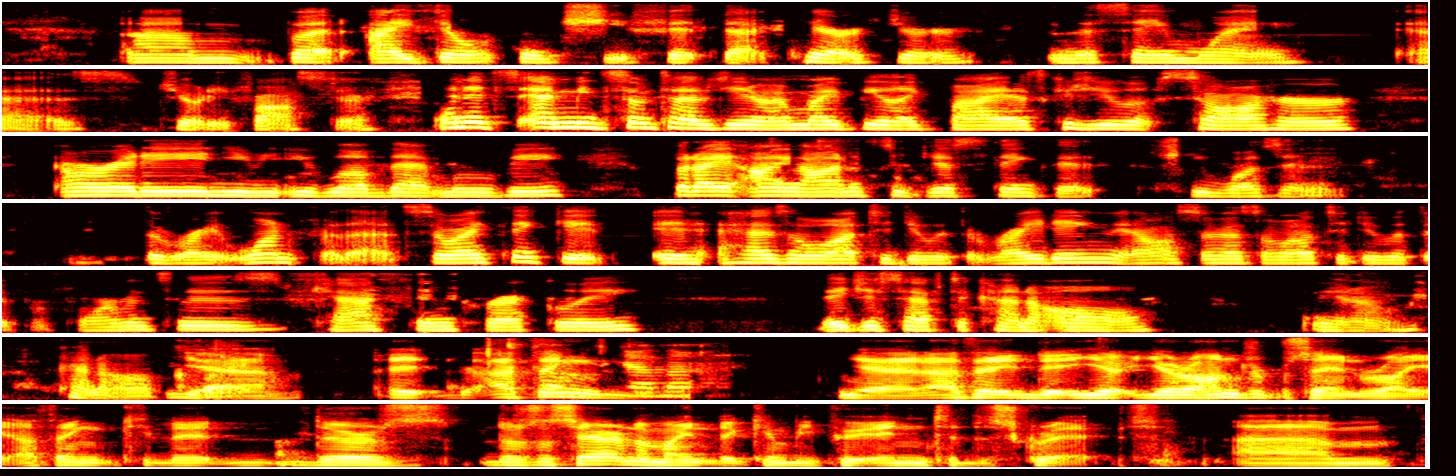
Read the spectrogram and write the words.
um, but I don't think she fit that character in the same way as Jodie Foster. And it's, I mean, sometimes you know, it might be like bias because you saw her already and you you love that movie, but I I honestly just think that she wasn't the right one for that. So I think it it has a lot to do with the writing. It also has a lot to do with the performances, casting correctly. They just have to kind of all, you know, kind of all. Click. Yeah, it, I think. Yeah, I think that you're you're 100 percent right. I think that there's there's a certain amount that can be put into the script, um,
